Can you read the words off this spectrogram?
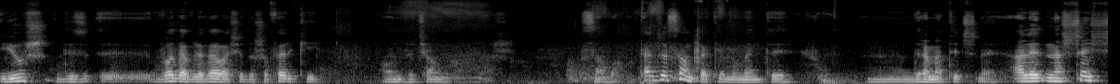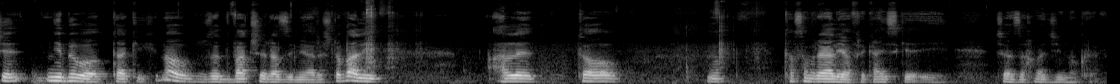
już gdy y, woda wlewała się do szoferki, on wyciągnął nasz samochód. Także są takie momenty mm, dramatyczne, ale na szczęście nie było takich, no ze dwa, trzy razy mnie aresztowali, ale to, no, to są realia afrykańskie i trzeba zachować zimną krew.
